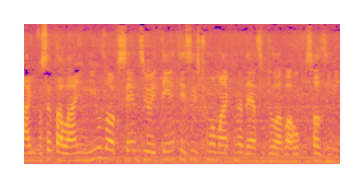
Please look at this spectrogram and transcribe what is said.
Aí você tá lá em 1980 existe uma máquina dessa de lavar roupa sozinha.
